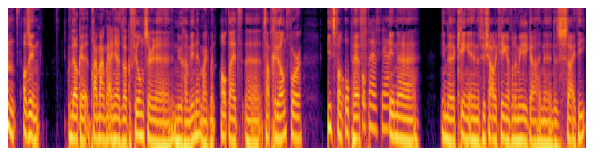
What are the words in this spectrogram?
Als in welke, het maakt me eigenlijk niet uit welke films er eh, nu gaan winnen. Maar ik ben altijd, eh, het staat garant voor iets van ophef, Ophef, ja. in, eh, in de kringen, in de sociale kringen van Amerika en eh, de society.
